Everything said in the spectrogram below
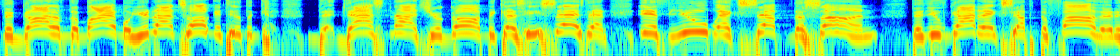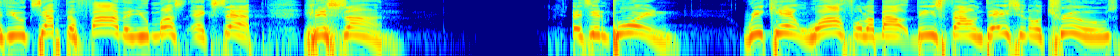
the God of the Bible. You're not talking to the that's not your God because he says that if you accept the Son, then you've got to accept the Father. And if you accept the Father, you must accept his Son. It's important. We can't waffle about these foundational truths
